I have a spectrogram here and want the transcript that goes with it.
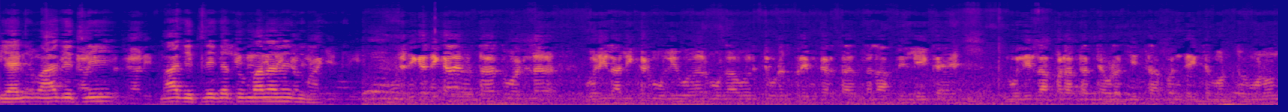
याने मागितली मागितली का तू मनाने दिली? कधी कधी काय होतात वडील वडील अलीकडे मुलीवर मुलावर तेवढंच प्रेम करतात. चला आपली लेख आहे. मुलीला पण आता तेवढंच हिस्सा आपण द्यायचं म्हणतो म्हणून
